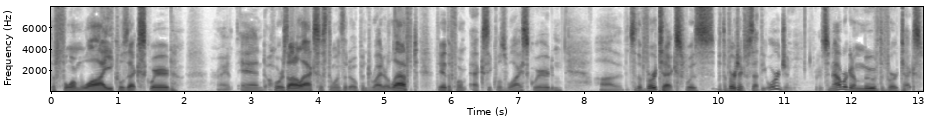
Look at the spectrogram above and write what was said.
the form y equals x squared, right? And horizontal axis, the ones that opened right or left, they had the form x equals y squared. And, uh, so the vertex was, but the vertex was at the origin. So now we're going to move the vertex.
